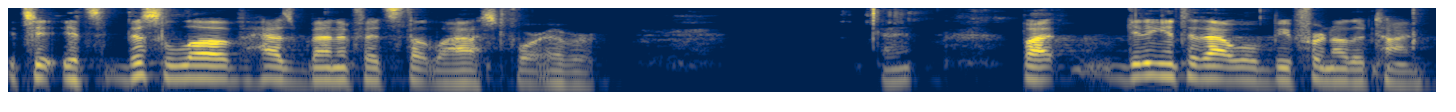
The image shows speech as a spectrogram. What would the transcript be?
It's, it's, this love has benefits that last forever. Okay? But getting into that will be for another time.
